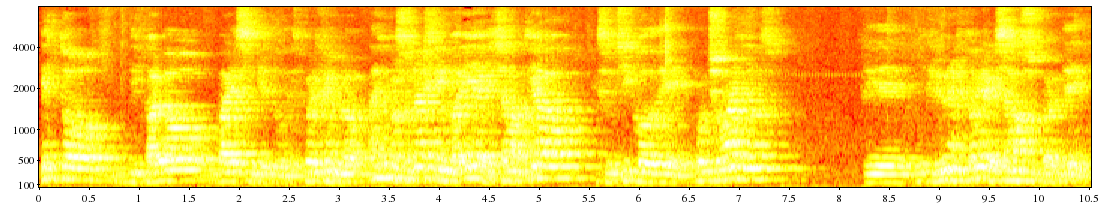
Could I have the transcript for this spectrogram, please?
Esto disparó varias inquietudes. Por ejemplo, hay un personaje en Bahía que se llama Tiago, que es un chico de 8 años, eh, escribió una historia que se llama Super T.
